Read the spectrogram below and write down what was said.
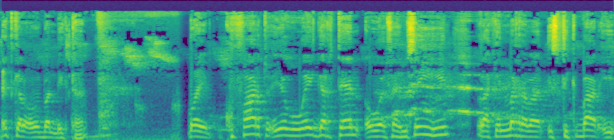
Cid kale uma bandhigtaan ayb kufaartu iyagu way garteen oo waa fahamsan yihiin laakiin ma rabaan istikbaar iyo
